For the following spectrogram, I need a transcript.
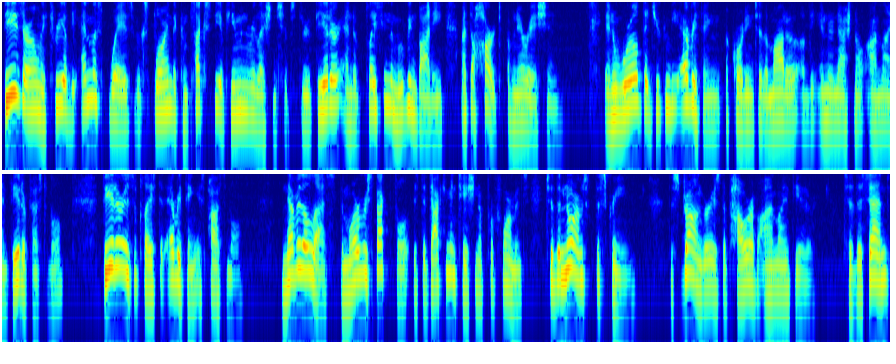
These are only three of the endless ways of exploring the complexity of human relationships through theater and of placing the moving body at the heart of narration. In a world that you can be everything, according to the motto of the International Online Theater Festival, theater is a place that everything is possible. Nevertheless, the more respectful is the documentation of performance to the norms of the screen, the stronger is the power of online theater. To this end,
